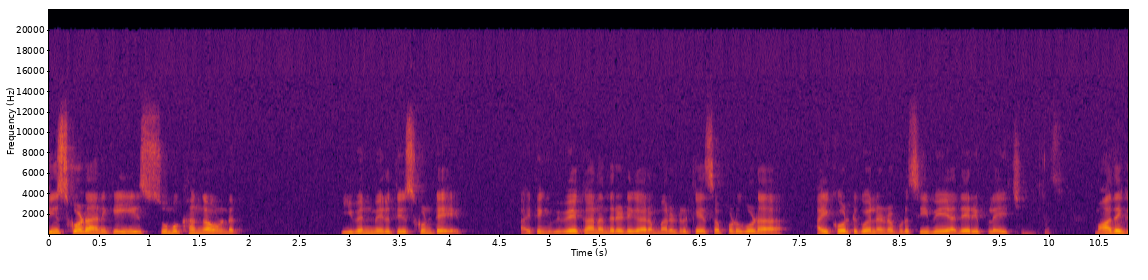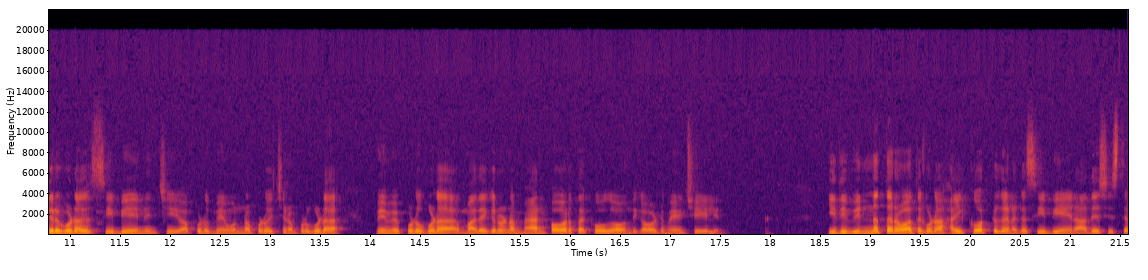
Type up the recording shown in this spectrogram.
తీసుకోవడానికి సుముఖంగా ఉండదు. ఈవెన్ మీరు తీసుకుంటే ఐ థింక్ వివేకానంద రెడ్డి గారు మర్డర్ కేసు అప్పుడు కూడా హైకోర్టుకు వెళ్ళినప్పుడు సిబిఐ అదే రిప్లై ఇచ్చింది. మా దగ్గర కూడా సిబిఐ నుంచి అప్పుడు మేము ఉన్నప్పుడు వచ్చినప్పుడు కూడా మేము ఎప్పుడు కూడా మా దగ్గర ఉన్న మ్యాన్ పవర్ తక్కువగా ఉంది కాబట్టి మేము చేయలేము ఇది విన్న తర్వాత కూడా హైకోర్టు కనుక సిబిఐని ఆదేశిస్తే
